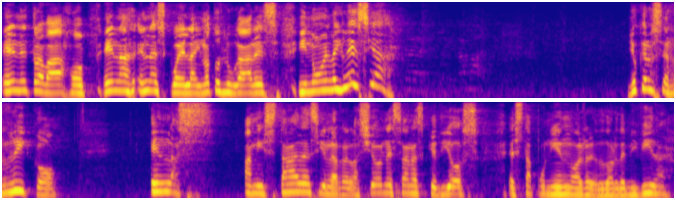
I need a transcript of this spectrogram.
en el trabajo, en la, en la escuela en otros lugares y no en la iglesia. Yo quiero ser rico en las amistades y en las relaciones sanas que Dios está poniendo alrededor de mi vida.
